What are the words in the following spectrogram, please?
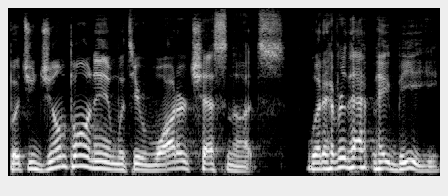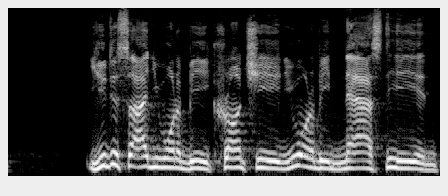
But you jump on in with your water chestnuts, whatever that may be, you decide you want to be crunchy and you want to be nasty and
